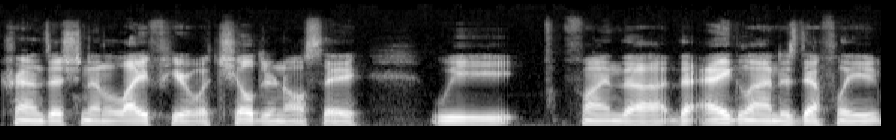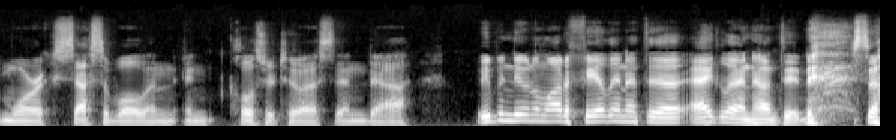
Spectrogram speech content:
transition in life here with children I'll say we find the the ag land is definitely more accessible and, and closer to us. And uh, we've been doing a lot of failing at the ag land hunting. So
